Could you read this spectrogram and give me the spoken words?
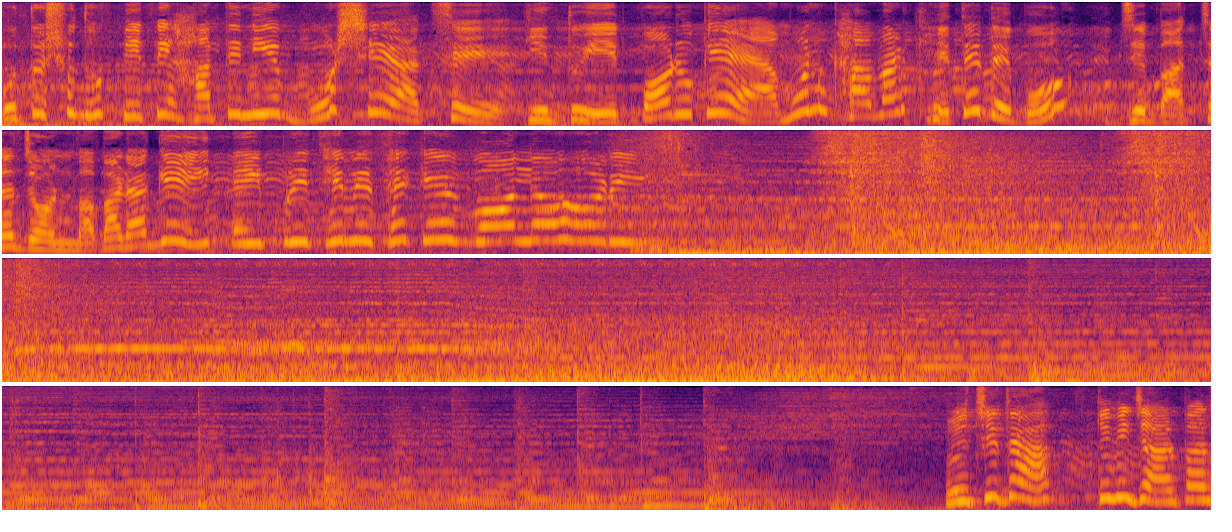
ও তো শুধু পেঁপে হাতে নিয়ে বসে আছে। কিন্তু এরপর ওকে এমন খাবার খেতে দেব যে বাচ্চা জন্মাবার আগেই এই পৃথিবী থেকে বলো হরি। রুচিতা তুমি চার পাঁচ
